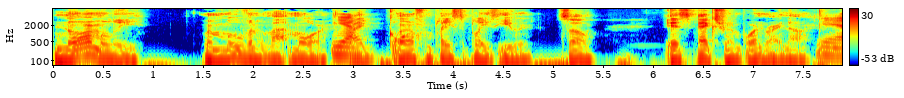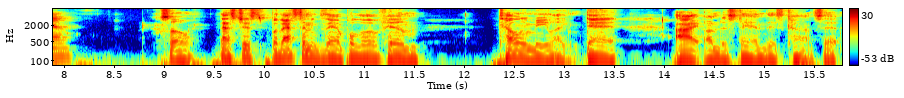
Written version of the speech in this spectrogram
normally we're moving a lot more. Yeah. Like going from place to place even. So it's extra important right now. Yeah. So that's just, but that's an example of him telling me like, dad, I understand this concept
